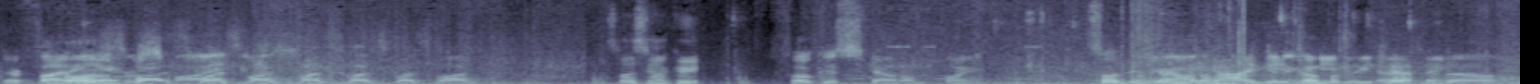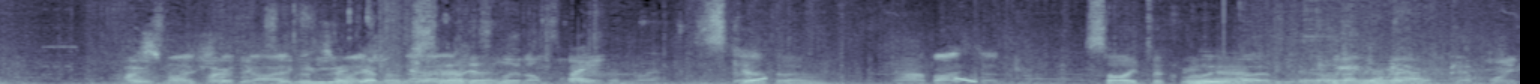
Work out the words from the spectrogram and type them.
They're five Oh, up. spy, spy, Spy. spy, spy, spy, spy, spy, spy. Spicy concrete. Focus. Scout on point. Soldiers Yeah, jumping. I'm I need getting help need on to be cap. Tapping down. Pyre's Spy one. Pyre's die, like but six. Spy Right should down. die. Side Spies end. lit on point. left. Scout down. Spy's dead. Solid took Wait, 100. why Yeah. is it- Back to back. Cap point.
